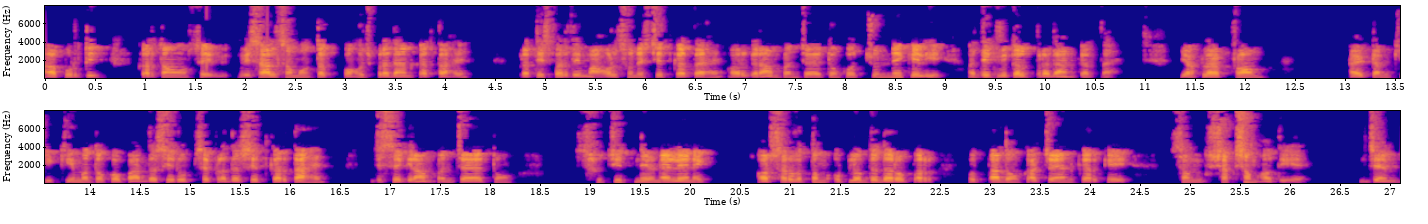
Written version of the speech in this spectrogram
आपूर्तिकर्ताओं से विशाल समूह तक पहुँच प्रदान करता है, प्रतिस्पर्धी माहौल सुनिश्चित करता है और ग्राम पंचायतों को चुनने के लिए अधिक विकल्प प्रदान करता है। यह प्लेटफॉर्म आइटम की कीमतों को पारदर्शी रूप से प्रदर्शित करता है, जिससे ग्राम पंचायतों सूचित निर्णय लेने और सर्वोत्तम उपलब्ध दरों पर उत्पादों का चयन करके सक्षम होती है। जैन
